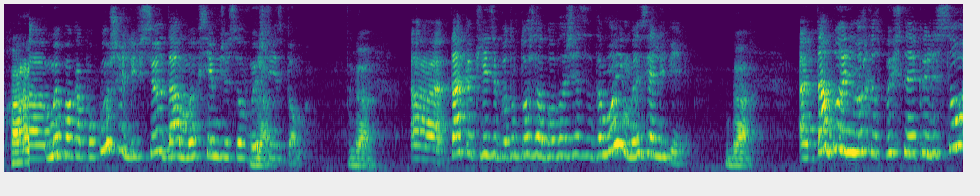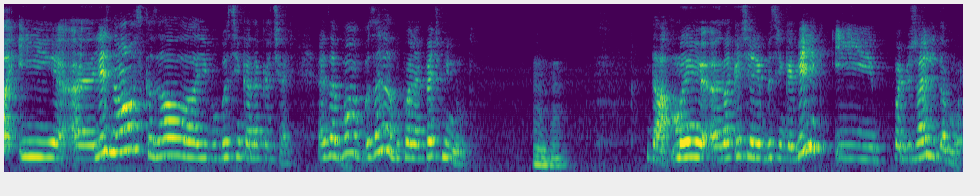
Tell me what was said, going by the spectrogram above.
Хорошо. А, мы пока покушали, все, да, мы в 7 часов вышли Да. из дома. Да. А, так как Лизе потом тоже было возвращаться домой, мы взяли велик. Да. А, Там было немножко спущенное колесо, и э, Лизна мама сказала его быстренько накачать. Это заняло буквально 5 минут. Мгм. Да, мы э, накачали быстренько велик и побежали домой.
